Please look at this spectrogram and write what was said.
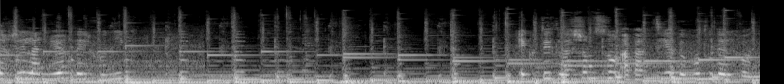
télécharger l'annuaire téléphonique. Écoutez la chanson à partir de votre téléphone.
